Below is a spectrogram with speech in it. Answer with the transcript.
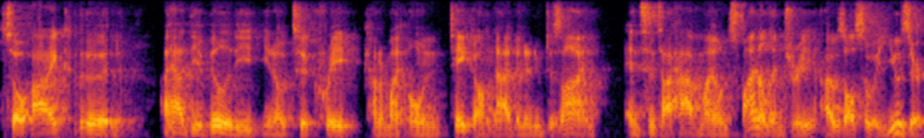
so I could, I had the ability, you know, to create kind of my own take on that in a new design. And since I have my own spinal injury, I was also a user.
